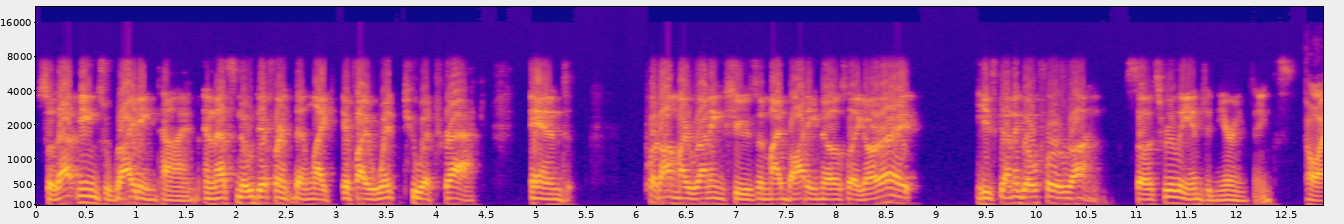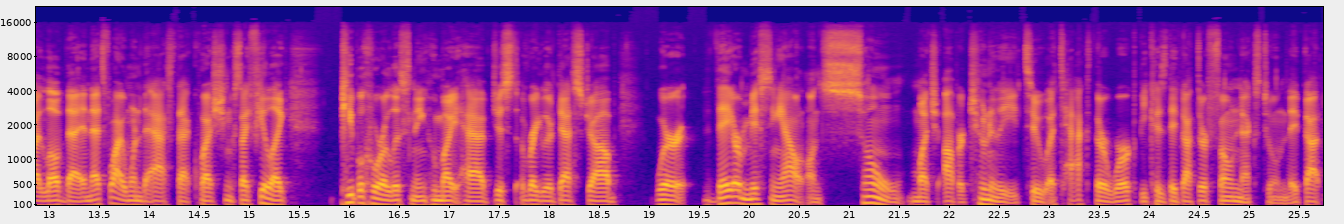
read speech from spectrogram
So that means writing time. And that's no different than like if I went to a track and put on my running shoes and my body knows like, all right, he's gonna go for a run so it's really engineering things. Oh, I love that. And that's why I wanted to ask that question because I feel like people who are listening who might have just a regular desk job where they are missing out on so much opportunity to attack their work because they've got their phone next to them. They've got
